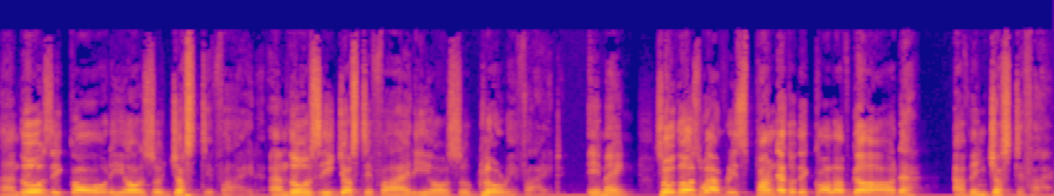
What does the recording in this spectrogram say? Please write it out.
And those he called, he also justified. And those he justified, he also glorified. Amen. So those who have responded to the call of God have been justified.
